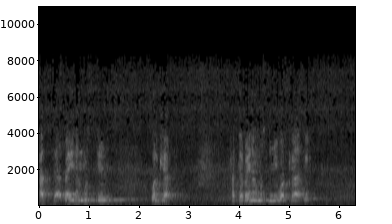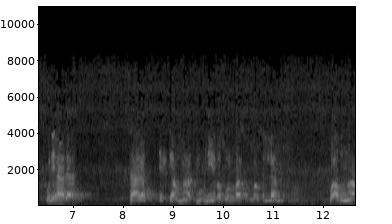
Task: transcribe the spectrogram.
حتى بين المسلم والكافر. حتى بين المسلم والكافر. ولهذا سألت إحدى أمهات المؤمنين رسول الله صلى الله عليه وسلم وأظنها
